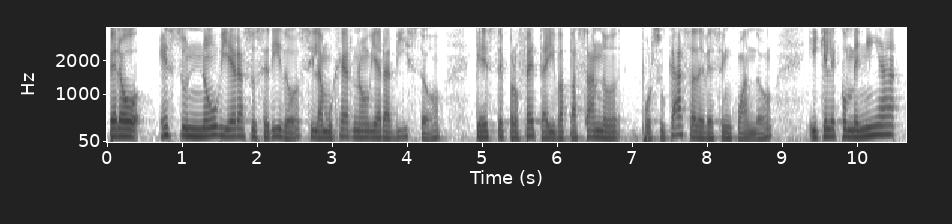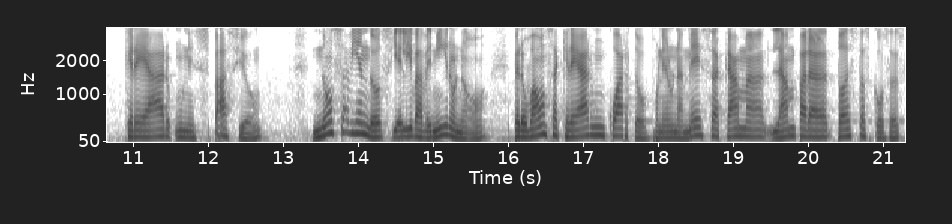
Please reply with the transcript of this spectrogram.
Pero esto no hubiera sucedido si la mujer no hubiera visto que este profeta iba pasando por su casa de vez en cuando y que le convenía crear un espacio, no sabiendo si él iba a venir o no, pero vamos a crear un cuarto, poner una mesa, cama, lámpara, todas estas cosas,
